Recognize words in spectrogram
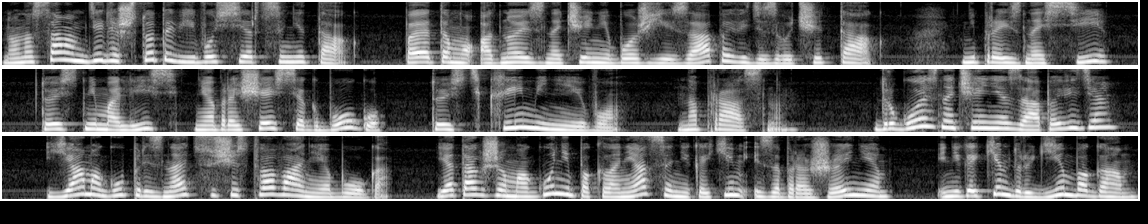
но на самом деле что-то в его сердце не так. Поэтому одно из значений Божьей заповеди звучит так – «Не произноси, то есть не молись, не обращайся к Богу, то есть к имени Его, напрасно. Другое значение заповеди – я могу признать существование Бога. Я также могу не поклоняться никаким изображениям и никаким другим богам.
